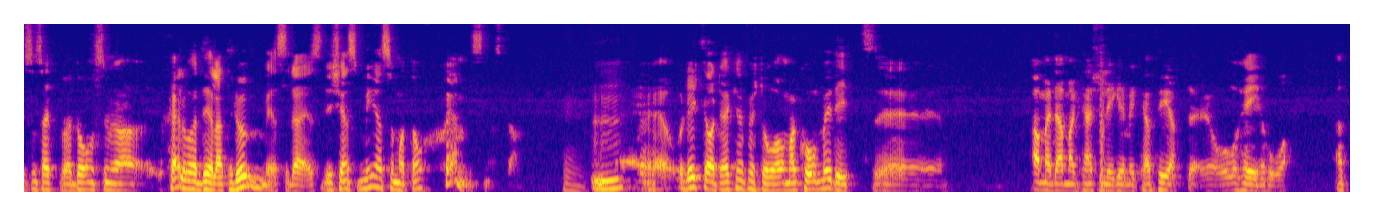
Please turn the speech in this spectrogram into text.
som sagt var, de som jag själv har delat rum med, så där, så det känns mer som att de skäms nästan. Mm. Eh, och det är klart, jag kan förstå om man kommer dit, eh, ja, men där man kanske ligger med kateter och hej och hå, att,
